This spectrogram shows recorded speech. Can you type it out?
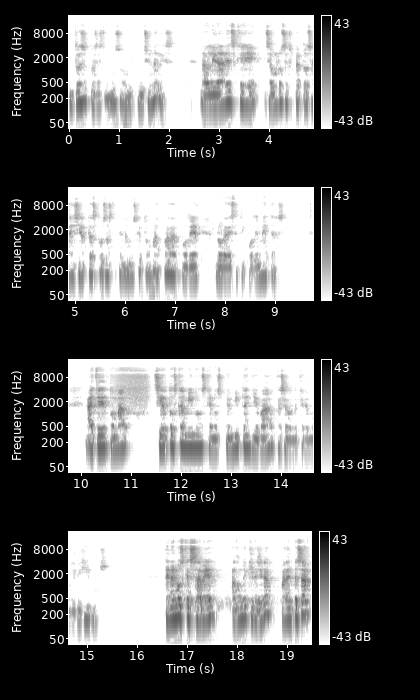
Entonces, pues estos no son funcionales. La realidad es que, según los expertos, hay ciertas cosas que tenemos que tomar para poder lograr este tipo de metas. Hay que tomar ciertos caminos que nos permitan llevar hacia donde queremos dirigirnos tenemos que saber a dónde quieres llegar para empezar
